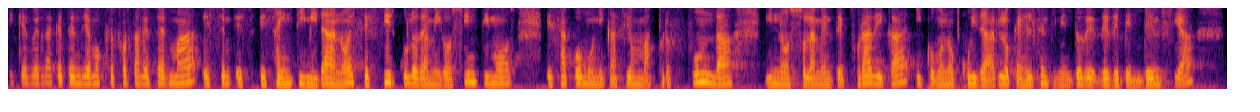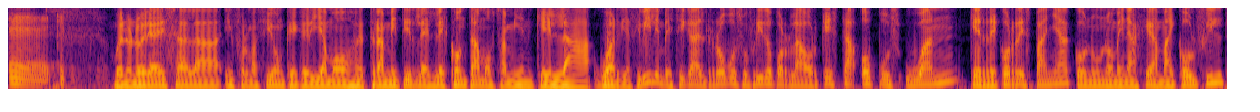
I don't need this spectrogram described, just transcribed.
y que es verdad que tendríamos que fortalecer más esa intimidad, ¿no? ese círculo de amigos íntimos, esa comunicación más profunda y no solamente esporádica, y cómo no cuidar lo que es el sentimiento de, dependencia eh, que bueno, no era esa la información que queríamos eh, transmitirles. Les contamos también que la Guardia Civil investiga el robo sufrido por la orquesta Opus One, que recorre España con un homenaje a Mike Oldfield,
